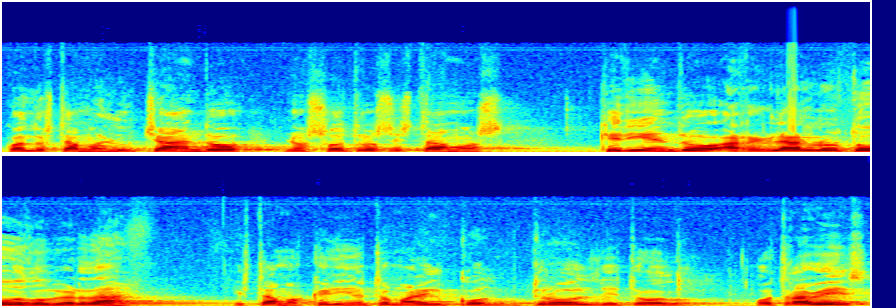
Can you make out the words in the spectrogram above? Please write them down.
Cuando estamos luchando, nosotros estamos queriendo arreglarlo todo, ¿verdad? Estamos queriendo tomar el control de todo. Otra vez,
